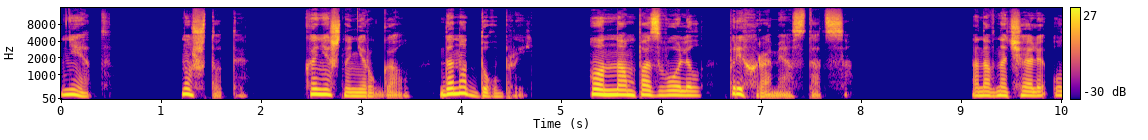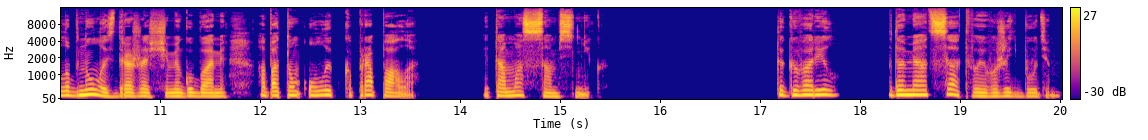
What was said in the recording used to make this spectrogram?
Нет, ну что ты, конечно, не ругал, да на добрый. Он нам позволил при храме остаться. Она вначале улыбнулась дрожащими губами, а потом улыбка пропала, и Томас сам сник. «Ты говорил, в доме отца твоего жить будем.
